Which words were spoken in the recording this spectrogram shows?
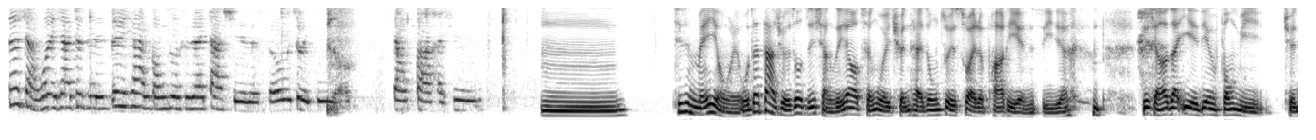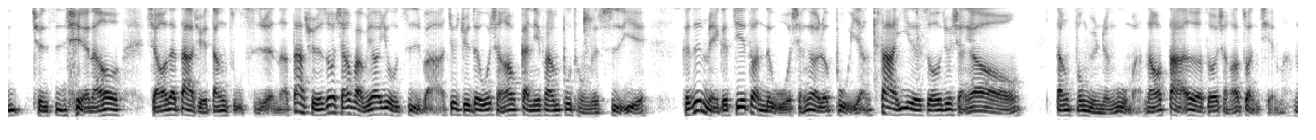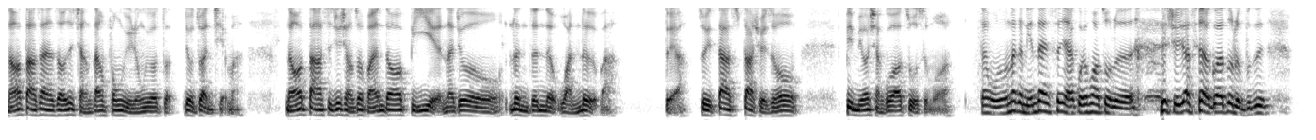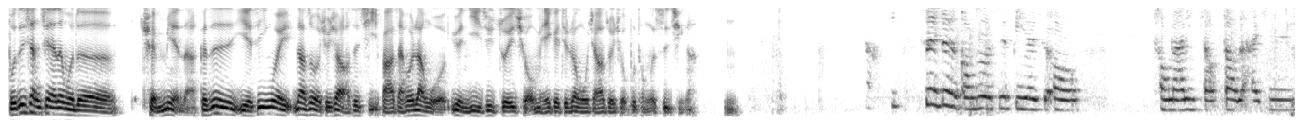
那想问一下，就是这一项工作是在大学的时候就已经有想法，还是？嗯。其实没有嘞，我在大学的时候只想着要成为全台中最帅的 Party MC，这样就想要在夜店风靡全 全世界，然后想要在大学当主持人啊。大学的时候想法比较幼稚吧，就觉得我想要干一番不同的事业。可是每个阶段的我想要的不一样。大一的时候就想要当风云人物嘛，然后大二的时候想要赚钱嘛，然后大三的时候就想当风云人物又赚又赚钱嘛。然后大四就想说，反正都要毕业了，那就认真的玩乐吧，对啊，所以大大学之后并没有想过要做什么啊。但我那个年代生涯规划做的，学校生涯规划做的不是不是像现在那么的全面啊。可是也是因为那时候有学校老师启发，才会让我愿意去追求每一个阶段我想要追求不同的事情啊。嗯。所以这个工作是毕业之后。从哪里找到的？还是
